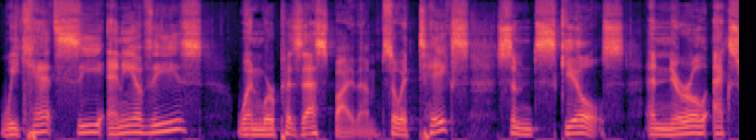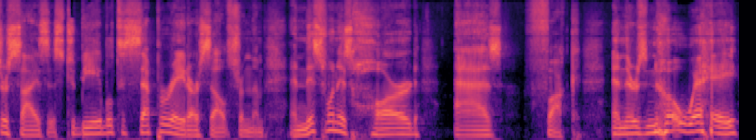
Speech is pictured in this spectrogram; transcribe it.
We can't see any of these when we're possessed by them. So it takes some skills and neural exercises to be able to separate ourselves from them. And this one is hard as fuck. And there's no way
